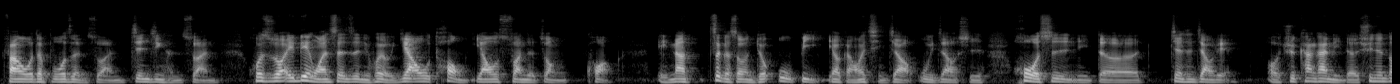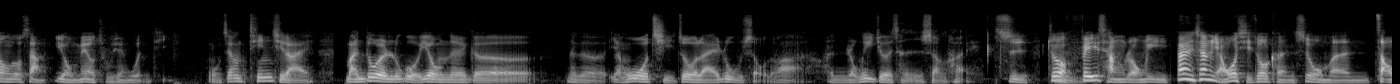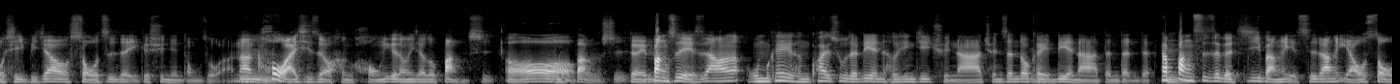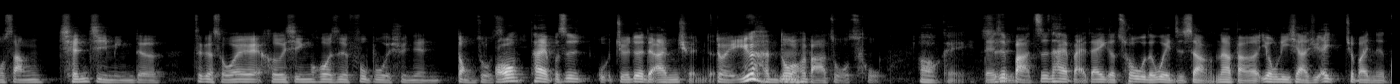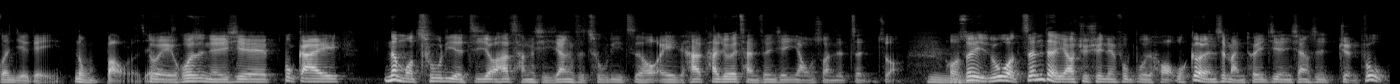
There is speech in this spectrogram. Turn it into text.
反而我的脖子很酸，肩颈很酸。或者说，哎，练完甚至你会有腰痛、腰酸的状况，哎，那这个时候你就务必要赶快请教物理治疗师，或是你的健身教练哦，去看看你的训练动作上有没有出现问题。我这样听起来，蛮多人如果用那个那个仰卧起坐来入手的话，很容易就会产生伤害。是，就非常容易。但是、嗯、像仰卧起坐，可能是我们早期比较熟知的一个训练动作啦。嗯、那后来其实有很红一个东西叫做棒式。哦，棒式。对，棒式也是啊，我们可以很快速的练核心肌群啊，全身都可以练啊，嗯、等等的。那棒式这个基本上也是让腰受伤前几名的这个所谓核心或是腹部的训练动作。哦，它也不是绝对的安全的。对，因为很多人会把它做错。嗯 OK，等于是把姿态摆在一个错误的位置上，那反而用力下去，哎、欸，就把你的关节给弄爆了。这样对，或是你的一些不该那么出力的肌肉，它长期这样子出力之后，哎、欸，它它就会产生一些腰酸的症状。嗯，哦，所以如果真的要去训练腹部的话，我个人是蛮推荐像是卷腹。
